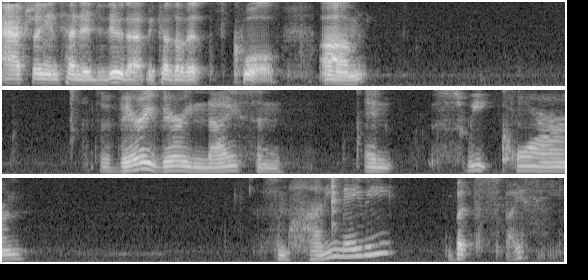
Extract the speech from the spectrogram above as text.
actually intended to do that because of its cool. Um, It's a very, very nice and and sweet corn. Some honey, maybe, but spicy.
